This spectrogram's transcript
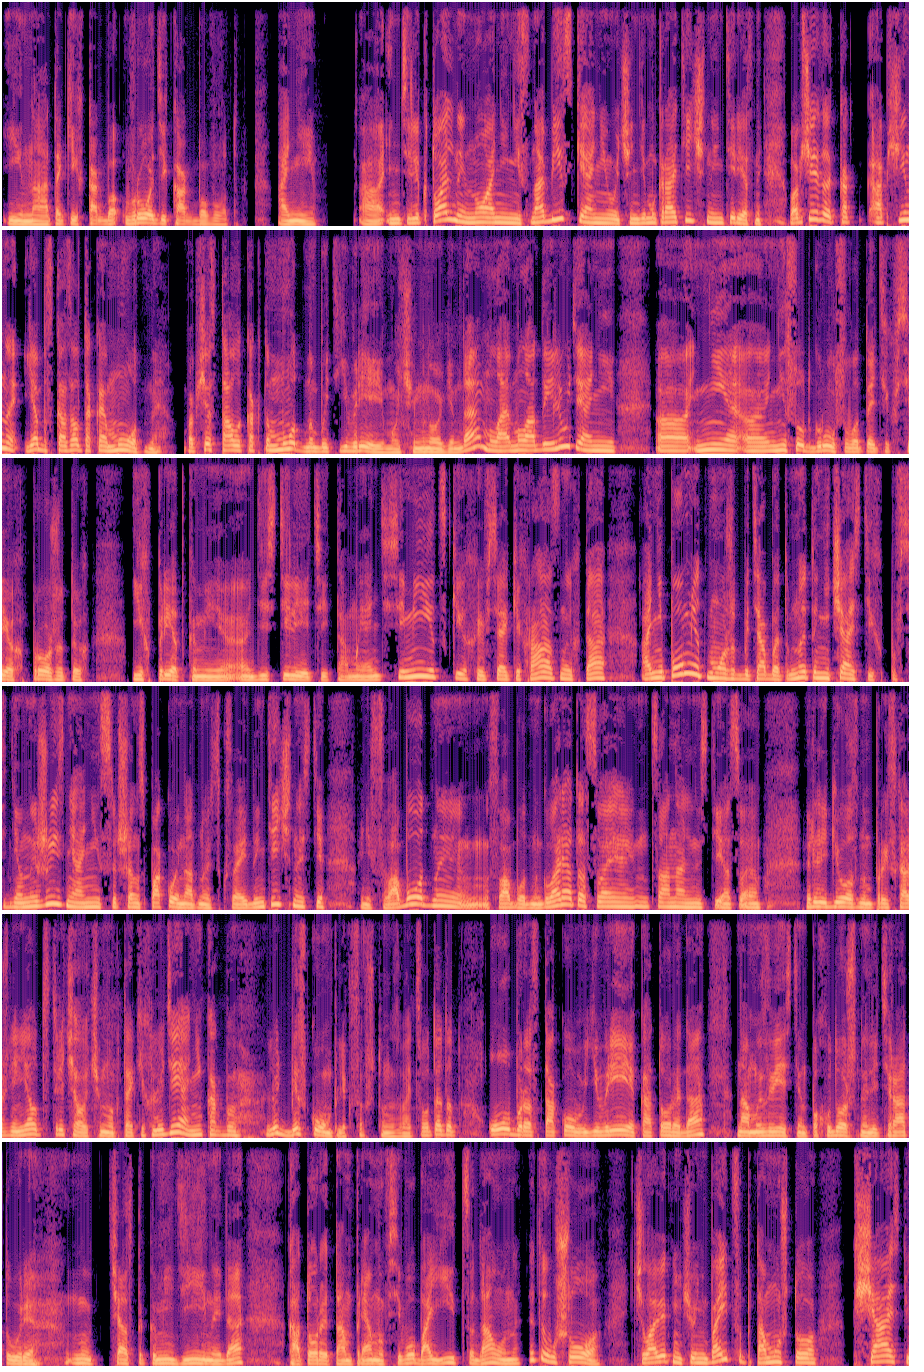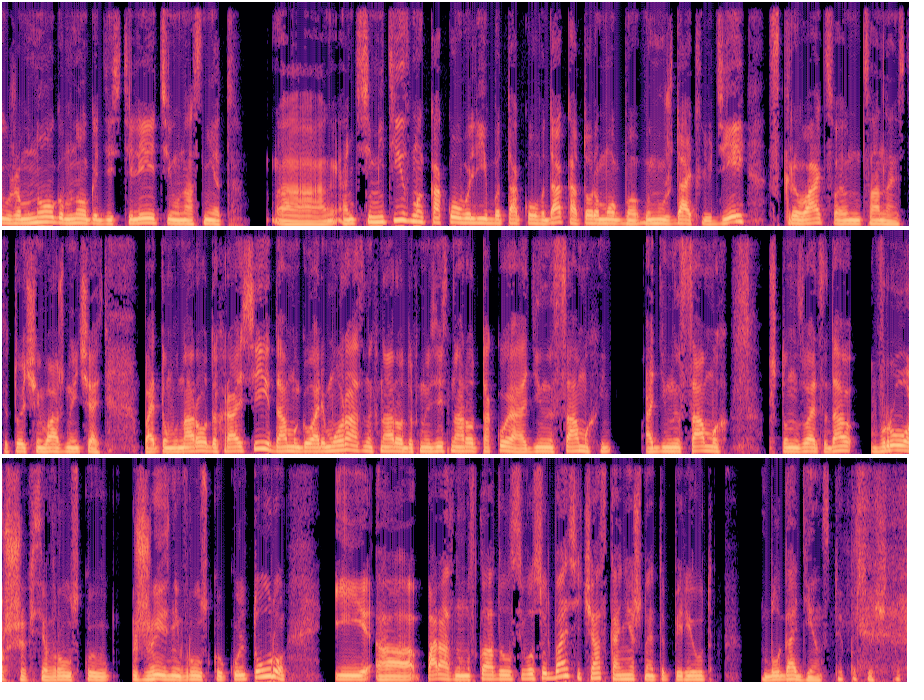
и на таких как бы, вроде как бы вот, они интеллектуальные, но они не снобистские, они очень демократичные, интересные. Вообще это как община, я бы сказал, такая модная. Вообще стало как-то модно быть евреем очень многим, да? Молодые люди, они э, не э, несут груз вот этих всех прожитых их предками э, десятилетий, там и антисемитских, и всяких разных, да, они помнят, может быть, об этом, но это не часть их повседневной жизни, они совершенно спокойно относятся к своей идентичности, они свободны, свободно говорят о своей национальности, о своем религиозном происхождении. Я вот встречал очень много таких людей, они как бы люди без комплексов, что называется. Вот этот образ такого еврея, который, да, нам известен по художественной литературе, ну, часто комедийный, да, который там прямо все всего боится, да, он, это ушло. Человек ничего не боится, потому что, к счастью, уже много-много десятилетий у нас нет а, антисемитизма какого-либо такого, да, который мог бы вынуждать людей скрывать свою национальность. Это очень важная часть. Поэтому в народах России, да, мы говорим о разных народах, но здесь народ такой один из самых один из самых, что называется, да, вросшихся в русскую жизнь, в русскую культуру, и а, по-разному складывалась его судьба. Сейчас, конечно, это период благоденствия по существу.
